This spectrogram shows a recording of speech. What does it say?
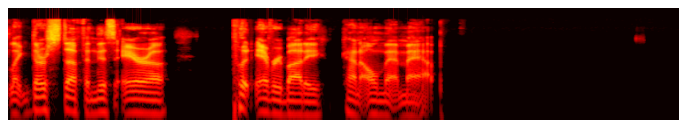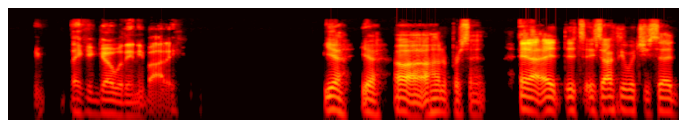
like their stuff in this era put everybody kind of on that map. They could go with anybody. Yeah, yeah, uh, a hundred percent. And I, it, it's exactly what you said.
